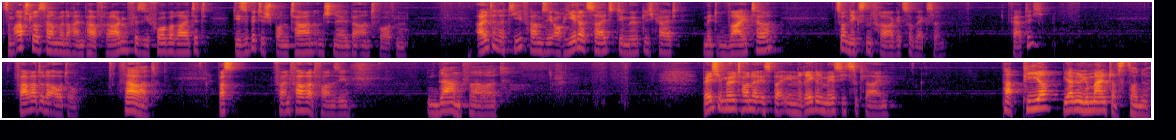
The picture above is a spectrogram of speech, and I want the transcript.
Zum Abschluss haben wir noch ein paar Fragen für Sie vorbereitet, die Sie bitte spontan und schnell beantworten. Alternativ haben Sie auch jederzeit die Möglichkeit, mit weiter zur nächsten Frage zu wechseln. Fertig? Fahrrad oder Auto? Fahrrad. Was für ein Fahrrad fahren Sie? Ein Darmfahrrad. Welche Mülltonne ist bei Ihnen regelmäßig zu klein? Papier. Wir haben eine Gemeinschaftstonne.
